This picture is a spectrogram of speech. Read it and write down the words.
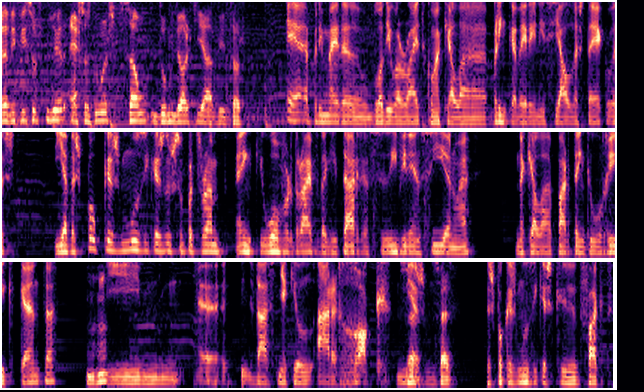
Era difícil escolher, estas duas são do melhor que há, Vitor. É a primeira, o Bloody Right, com aquela brincadeira inicial das teclas, e é das poucas músicas do Supertramp em que o overdrive da guitarra se evidencia, não é? Naquela parte em que o Rick canta Uhum. e uh, dá assim aquele ar rock mesmo. Certo, certo. Das poucas músicas que de facto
